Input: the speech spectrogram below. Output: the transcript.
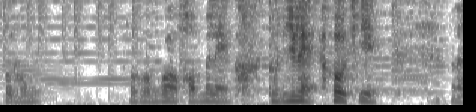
ตัวผมตัวผมก็คอมไม่แรงก็ตัวนี้แหละโอเคอะ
